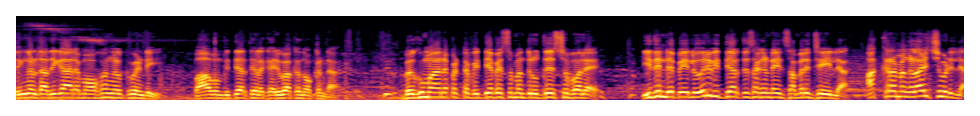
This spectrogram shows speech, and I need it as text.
നിങ്ങളുടെ അധികാര മോഹങ്ങൾക്ക് വേണ്ടി പാവം വിദ്യാർത്ഥികളെ കരുവാക്കാൻ നോക്കണ്ട. ബഹുമാനപ്പെട്ട വിദ്യാഭ്യാസ മന്ത്രി ഉദ്ദേശിച്ച പോലെ ഇതിന്റെ പേരിൽ ഒരു വിദ്യാർത്ഥി സംഘടനയും സമരം ചെയ്യില്ല. അക്രമങ്ങൾ അഴിച്ചുവിടില്ല.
